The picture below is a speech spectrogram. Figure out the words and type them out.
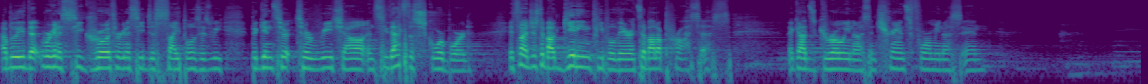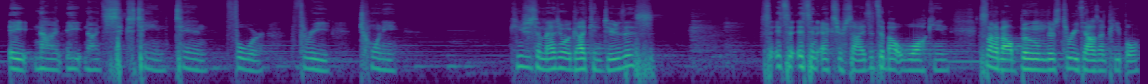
I believe that we're going to see growth. We're going to see disciples as we begin to, to reach out and see that's the scoreboard. It's not just about getting people there, it's about a process that God's growing us and transforming us in. 8, 9, 8, 9, 16, 10, 4, 3 20. Can you just imagine what God can do to this? It's, it's, an exercise. It's about walking. It's not about, boom, there's 3,000 people.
